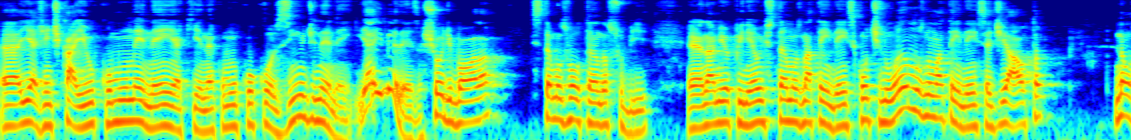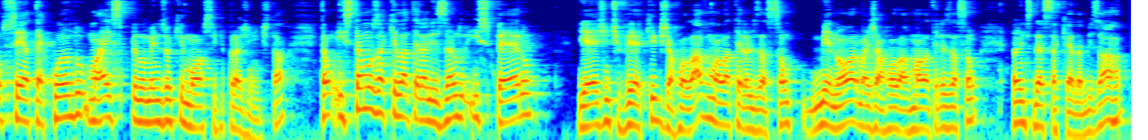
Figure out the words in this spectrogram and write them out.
Uh, e a gente caiu como um neném aqui, né? Como um cocozinho de neném. E aí, beleza, show de bola, estamos voltando a subir. É, na minha opinião, estamos na tendência, continuamos numa tendência de alta. Não sei até quando, mas pelo menos é o que mostra aqui pra gente, tá? Então, estamos aqui lateralizando, espero e aí a gente vê aqui que já rolava uma lateralização menor, mas já rolava uma lateralização antes dessa queda bizarra.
